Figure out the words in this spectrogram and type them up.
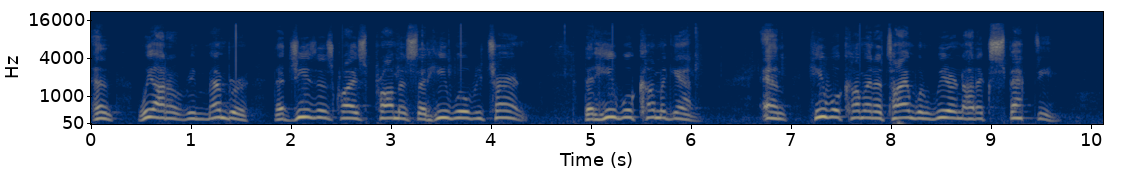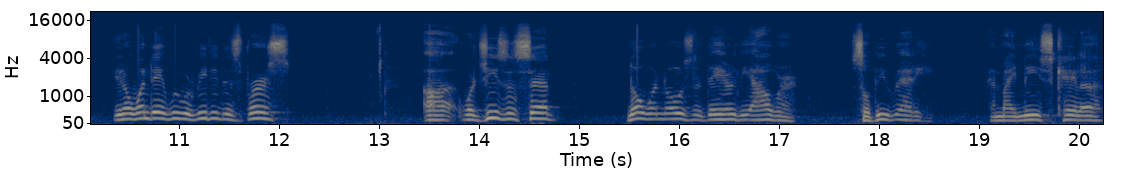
And we ought to remember that Jesus Christ promised that he will return, that he will come again. And he will come at a time when we are not expecting. You know, one day we were reading this verse uh, where Jesus said, No one knows the day or the hour, so be ready. And my niece, Kayla,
